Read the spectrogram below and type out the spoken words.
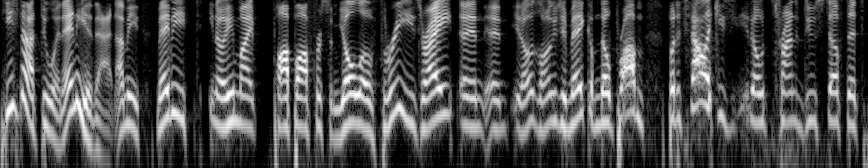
he's not doing any of that. I mean maybe you know he might pop off for some yolo threes right? And and you know as long as you make them no problem. But it's not like he's you know trying to do stuff that's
